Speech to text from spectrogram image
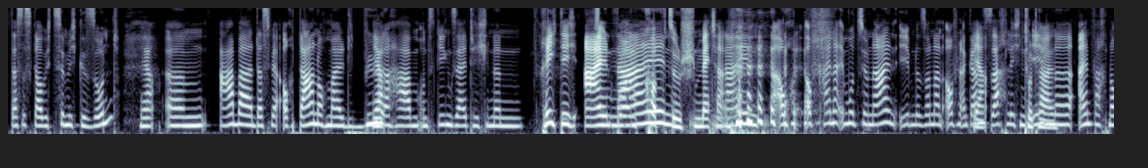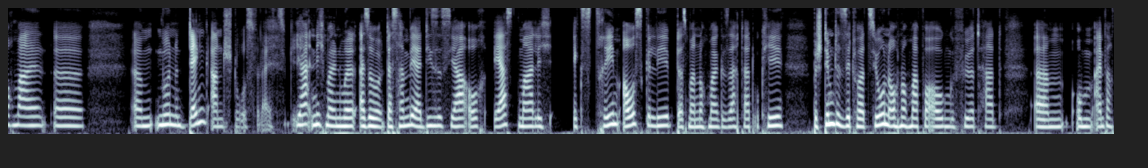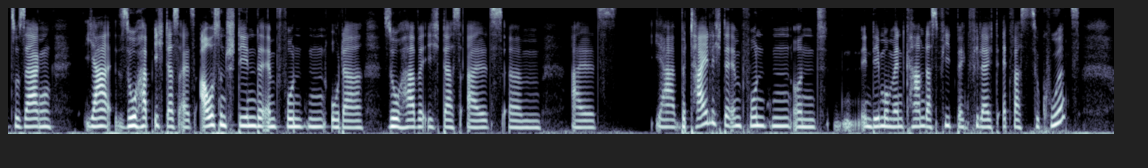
Das ist, glaube ich, ziemlich gesund. Ja. Ähm, aber dass wir auch da nochmal die Bühne ja. haben, uns gegenseitig einen richtig ein nein, Kopf zu schmettern. Nein, auch auf keiner emotionalen Ebene, sondern auf einer ganz ja, sachlichen total. Ebene einfach nochmal äh, ähm, nur einen Denkanstoß vielleicht zu geben. Ja, nicht mal nur, also das haben wir ja dieses Jahr auch erstmalig extrem ausgelebt, dass man nochmal gesagt hat, okay, bestimmte Situationen auch nochmal vor Augen geführt hat, ähm, um einfach zu sagen, ja, so habe ich das als Außenstehende empfunden oder so habe ich das als, ähm, als ja, Beteiligte empfunden und in dem Moment kam das Feedback vielleicht etwas zu kurz.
